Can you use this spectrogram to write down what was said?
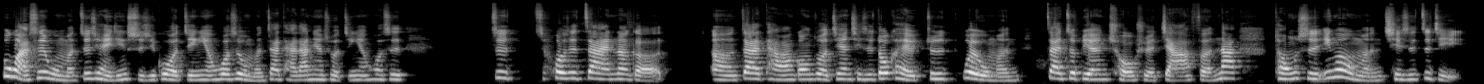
不管是我们之前已经实习过的经验，或是我们在台大念书的经验，或是这或是在那个。嗯、在台湾工作的经验其实都可以，就是为我们在这边求学加分。那同时，因为我们其实自己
